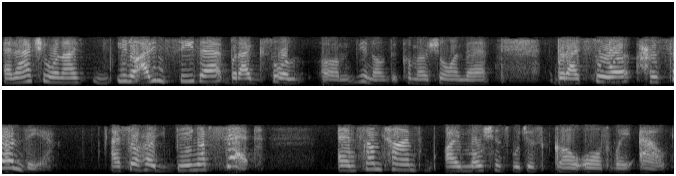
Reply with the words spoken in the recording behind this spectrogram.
And actually, when I, you know, I didn't see that, but I saw, um, you know, the commercial on that. But I saw her son there. I saw her being upset. And sometimes our emotions will just go all the way out.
